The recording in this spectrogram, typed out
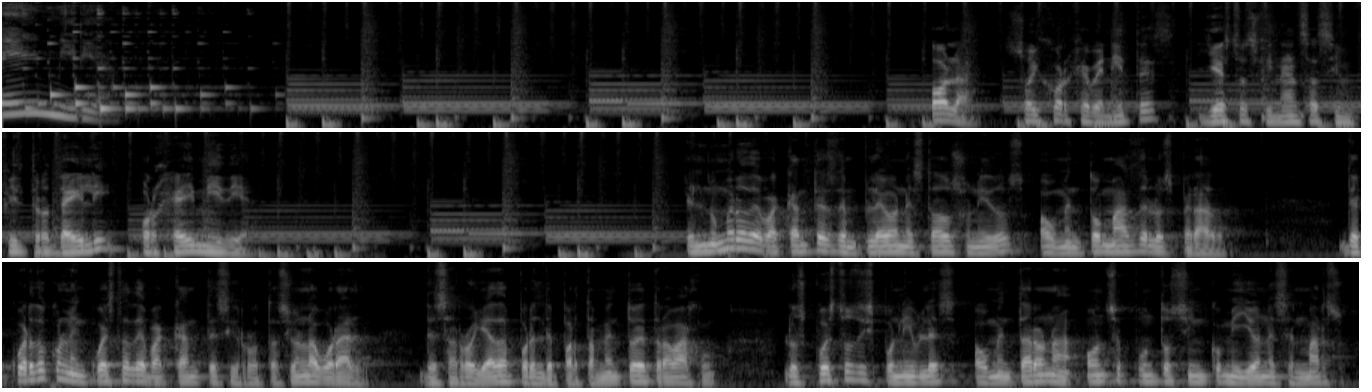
Hey Media. Hola, soy Jorge Benítez y esto es Finanzas sin filtro daily por Hey Media. El número de vacantes de empleo en Estados Unidos aumentó más de lo esperado. De acuerdo con la encuesta de vacantes y rotación laboral desarrollada por el Departamento de Trabajo, los puestos disponibles aumentaron a 11.5 millones en marzo,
